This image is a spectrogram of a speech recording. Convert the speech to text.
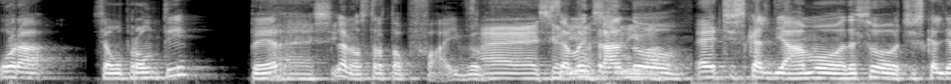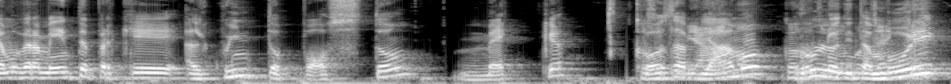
Ora siamo pronti per Eh, sì. la nostra top 5. Eh, Stiamo entrando, eh, ci scaldiamo, adesso ci scaldiamo veramente perché al quinto posto, Mac, cosa, troviamo? abbiamo? Cosa Rullo di tamburi?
